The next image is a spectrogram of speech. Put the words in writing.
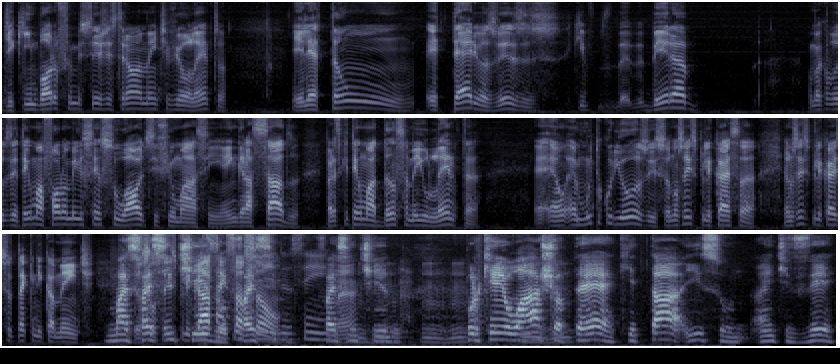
De que embora o filme seja extremamente violento, ele é tão etéreo às vezes que beira como é que eu vou dizer? Tem uma forma meio sensual de se filmar, assim. É engraçado. Parece que tem uma dança meio lenta. É, é, é muito curioso isso. Eu não sei explicar essa. Eu não sei explicar isso tecnicamente. Mas eu faz só sei sentido. explicar a faz, sensação. Sim. faz né? sentido. Uhum. Porque eu acho até que tá isso, a gente vê,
